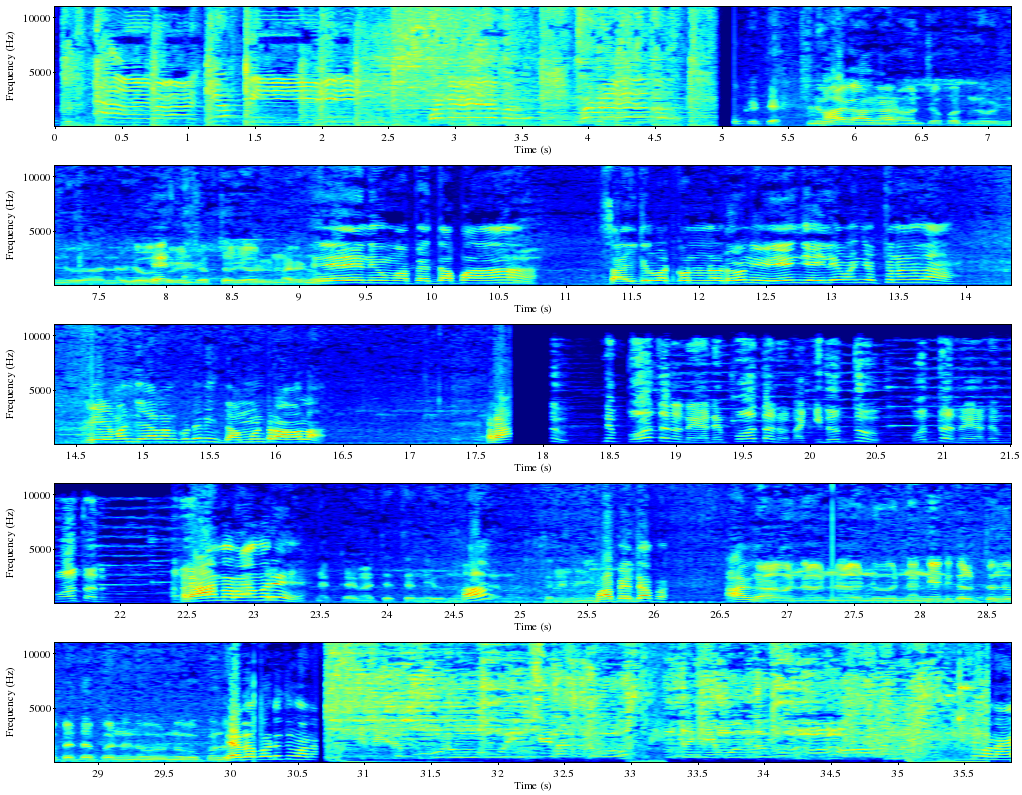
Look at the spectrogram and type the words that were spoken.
నువ్వు గురించి చెప్తావు ఎవరికి? మరి నువ్వు ఏ నువ్వు మా పెద్దప్ప సైకిల్ పట్టుకొని ఉన్నాడు నువ్వేం చేయలేవని చెప్తున్నావు కదా. నువ్వేమని చేయాలనుకుంటే నీకు దమ్ముంటే రావాలా? రా నేను పోతానన్నయ్య నేను పోతాను. నాకు ఇది వద్దు నేను పోతాను. రా అన్న రా మరి. నాకు టైం మా పెద్దప్ప నువ్వు- నువ్వు- నువ్వు- నువ్వు నన్ను కలుపుతున్నావు పెద్ద పని నువ్వు నువ్వుకుంటూ ఎదపడుతు మన మన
